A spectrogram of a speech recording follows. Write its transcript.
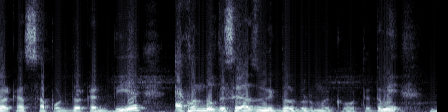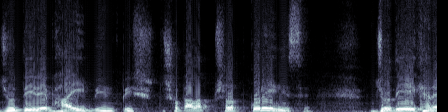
দরকার সাপোর্ট দরকার দিয়ে এখন বলতেছে রাজনৈতিক দলগুলো মুখ্য করতে। তুমি যদি রে ভাই বিএনপি সব আলাপ সালাপ করেই নিছে, যদি এখানে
